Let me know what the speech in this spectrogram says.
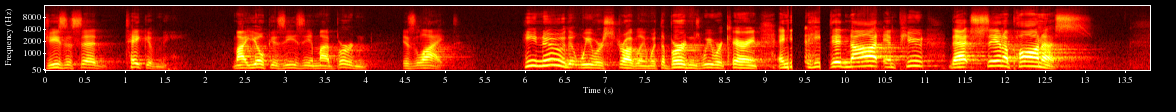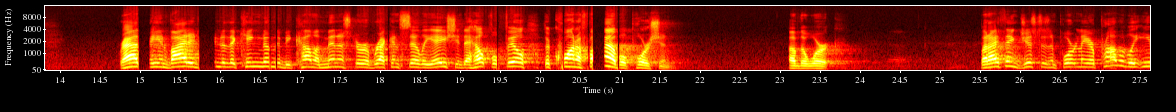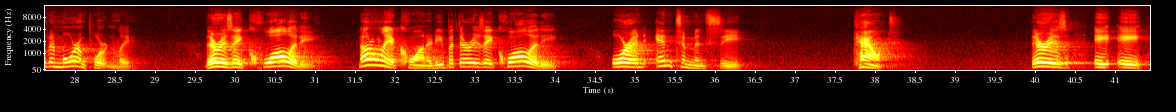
Jesus said, Take of me. My yoke is easy and my burden is light. He knew that we were struggling with the burdens we were carrying, and yet He did not impute that sin upon us. Rather, he invited you into the kingdom to become a minister of reconciliation to help fulfill the quantifiable portion of the work. But I think just as importantly, or probably even more importantly, there is a quality, not only a quantity, but there is a quality or an intimacy count. There is a, a,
